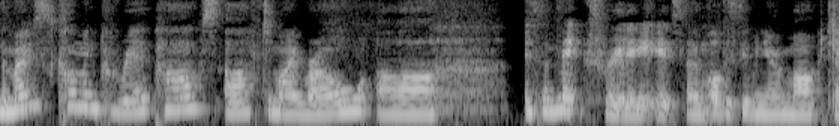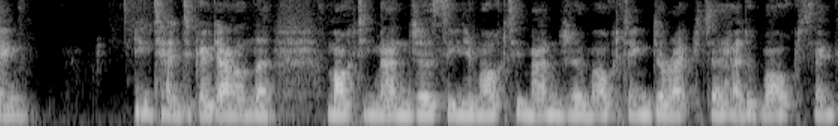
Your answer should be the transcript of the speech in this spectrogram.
The most common career paths after my role are, it's a mix really. It's um, obviously when you're in marketing, you tend to go down the marketing manager, senior marketing manager, marketing director, head of marketing,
